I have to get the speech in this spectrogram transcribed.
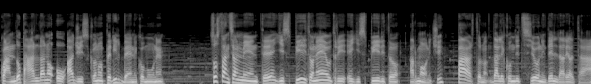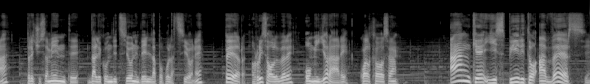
quando parlano o agiscono per il bene comune. Sostanzialmente gli spirito neutri e gli spirito armonici partono dalle condizioni della realtà, precisamente dalle condizioni della popolazione, per risolvere o migliorare qualcosa. Anche gli spirito avversi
